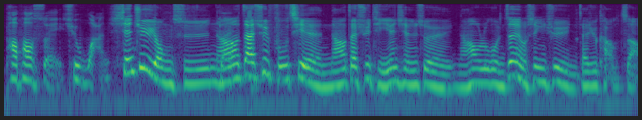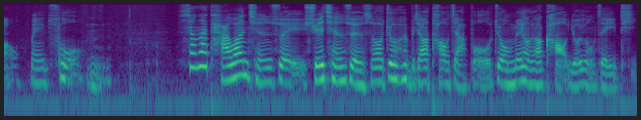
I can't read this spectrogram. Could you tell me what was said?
泡泡水去玩，先去泳池，然后再去浮潜，然后再去体验潜水，然后如果你真的有兴趣，你再去考照。没错，嗯，像在台湾潜水学潜水的时候，就会比较讨假波，就没有要考游泳这一题。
